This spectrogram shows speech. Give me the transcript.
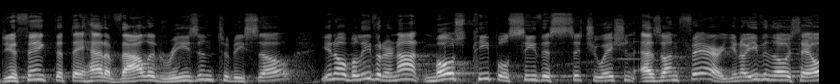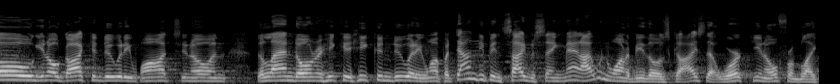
Do you think that they had a valid reason to be so? You know, believe it or not, most people see this situation as unfair. You know, even though they say, oh, you know, God can do what He wants, you know, and the landowner, he can, he can do what he wants. But down deep inside was saying, man, I wouldn't want to be those guys that work you know, from like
